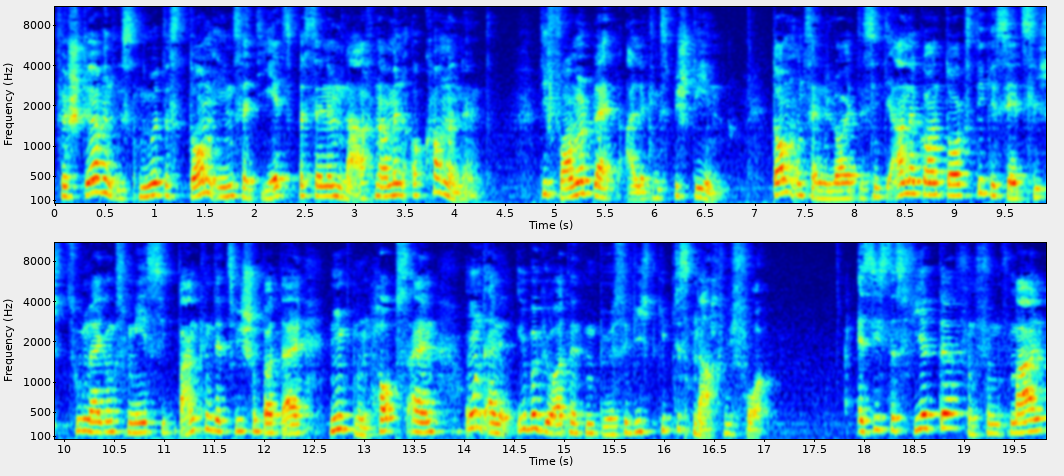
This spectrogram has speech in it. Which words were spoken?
Verstörend ist nur, dass Tom ihn seit jetzt bei seinem Nachnamen O'Connor nennt. Die Formel bleibt allerdings bestehen. Dom und seine Leute sind die Underground Dogs, die gesetzlich zuneigungsmäßig wankende Zwischenpartei nimmt nun Hobbs ein und einen übergeordneten Bösewicht gibt es nach wie vor. Es ist das vierte von fünf Malen,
